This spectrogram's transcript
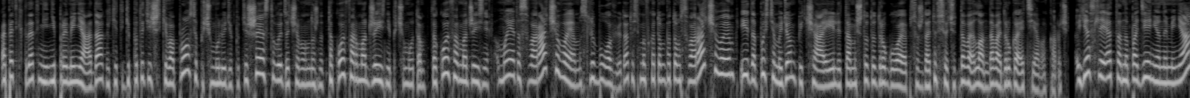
опять-таки, когда это не, не про меня, да, какие-то гипотетические вопросы, почему люди путешествуют, зачем им нужно такой формат жизни, почему там такой формат жизни, мы это сворачиваем с любовью, да, то есть мы потом, потом сворачиваем и, допустим, идем пить чай или там что-то другое обсуждать. Ну все, давай, ладно, давай, другая тема, короче. Если это нападение на меня,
